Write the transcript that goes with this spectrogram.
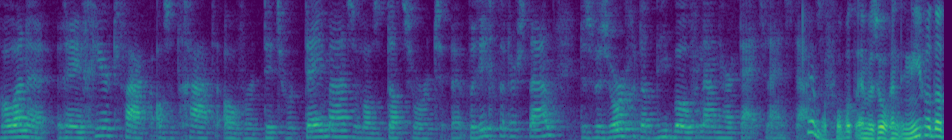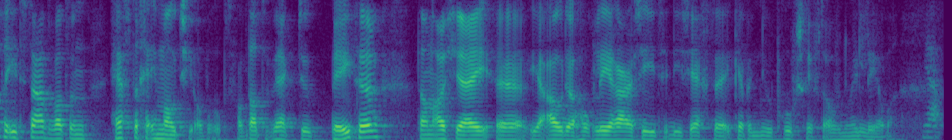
Roanne reageert vaak als het gaat over dit soort thema's of als dat soort uh, berichten er staan. Dus we zorgen dat die bovenaan haar tijdslijn staat. Ja, bijvoorbeeld. En we zorgen in ieder geval dat er iets staat wat een heftige emotie oproept. Want dat werkt natuurlijk beter dan als jij uh, je oude hoogleraar ziet die zegt: uh, Ik heb een nieuw proefschrift over de middeleeuwen. Ja.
